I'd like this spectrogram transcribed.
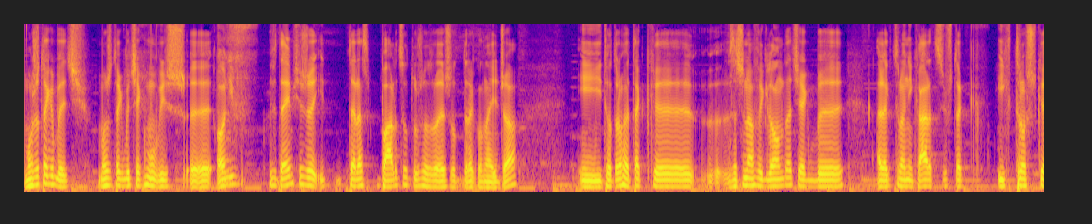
Może tak być. Może tak być, jak mówisz. Yy, oni, wydaje mi się, że teraz bardzo dużo zależy od Dragon Age'a i to trochę tak yy, zaczyna wyglądać, jakby Electronic Arts już tak ich troszkę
